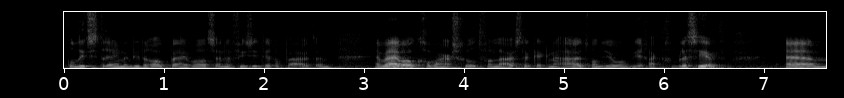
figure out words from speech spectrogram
conditietrainer die er ook bij was en een fysiotherapeut. En, en wij hebben ook gewaarschuwd van luister, kijk naar uit, want je, raakt geblesseerd. Ehm,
